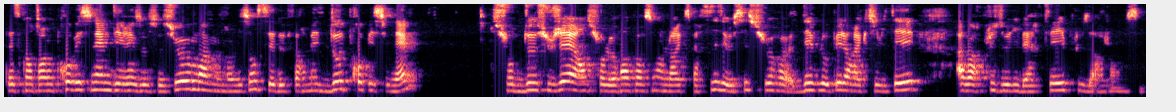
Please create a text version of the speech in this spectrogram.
Parce qu'en tant que professionnel des réseaux sociaux, moi, mon ambition, c'est de former d'autres professionnels sur deux sujets, hein, sur le renforcement de leur expertise et aussi sur euh, développer leur activité, avoir plus de liberté, plus d'argent aussi.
